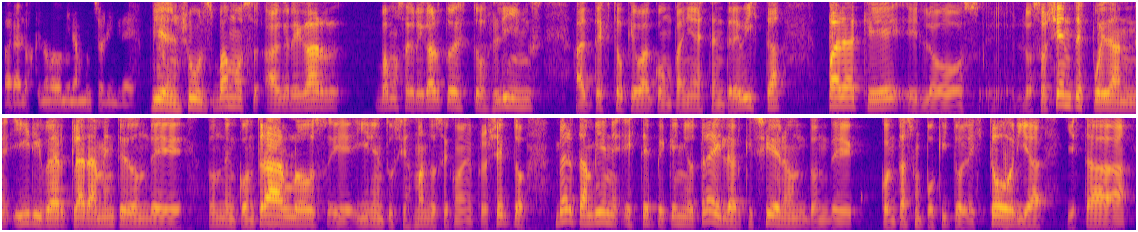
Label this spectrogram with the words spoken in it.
Para los que no dominan mucho el inglés. Bien, Jules, vamos a agregar vamos a agregar todos estos links al texto que va a acompañar esta entrevista para que eh, los, eh, los, oyentes puedan ir y ver claramente dónde, dónde encontrarlos, eh, ir entusiasmándose con el proyecto, ver también este pequeño trailer que hicieron donde contás un poquito la historia y está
